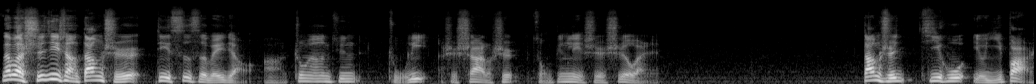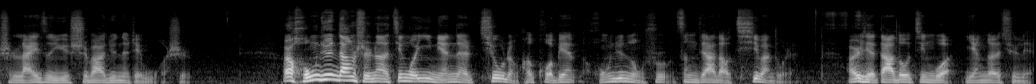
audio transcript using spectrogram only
那么实际上，当时第四次围剿啊，中央军主力是十二个师，总兵力是十六万人。当时几乎有一半是来自于十八军的这五个师，而红军当时呢，经过一年的休整和扩编，红军总数增加到七万多人，而且大都经过严格的训练，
